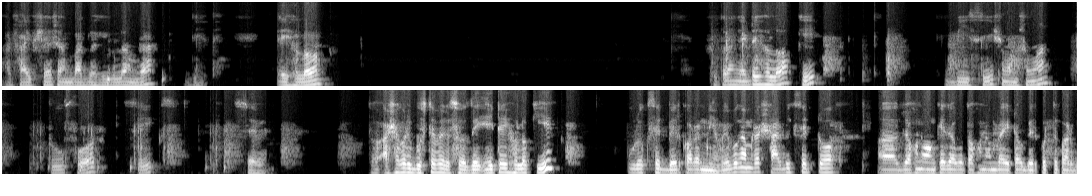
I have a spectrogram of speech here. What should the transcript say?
আর ফাইভ শেষ আর বাদ বাকিগুলো আমরা দিয়ে এই হলো সুতরাং এটাই হলো কি? বিসি সমান সমান টু ফোর সিক্স সেভেন তো আশা করি বুঝতে পেরেছ যে এটাই হলো কি? পূরক সেট বের করার নিয়ম এবং আমরা সার্বিক সেট তো যখন অঙ্কে যাব তখন আমরা এটাও বের করতে পারব।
